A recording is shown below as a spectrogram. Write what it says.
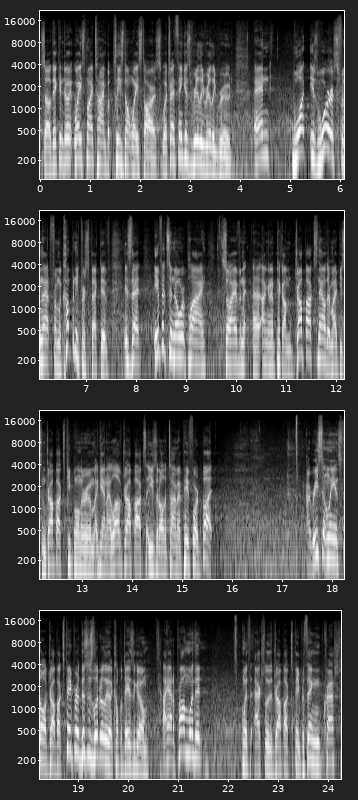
So they can do it, waste my time, but please don't waste ours, which I think is really, really rude. And what is worse from that, from a company perspective, is that if it's a no reply, so I have an, uh, I'm going to pick on Dropbox now. There might be some Dropbox people in the room. Again, I love Dropbox. I use it all the time. I pay for it, but I recently installed Dropbox Paper. This is literally a couple days ago. I had a problem with it, with actually the Dropbox Paper thing crashed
